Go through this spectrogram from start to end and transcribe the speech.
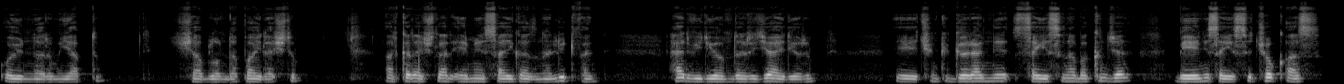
oyunlarımı yaptım. Şablonda paylaştım. Arkadaşlar emeğe saygı adına lütfen her videomda rica ediyorum. E, çünkü görenli sayısına bakınca beğeni sayısı çok az.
